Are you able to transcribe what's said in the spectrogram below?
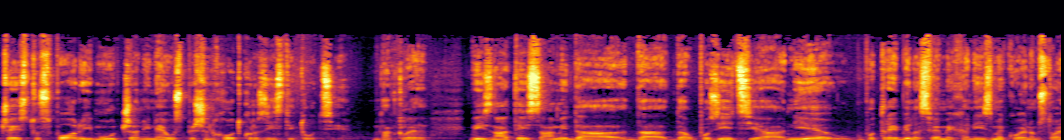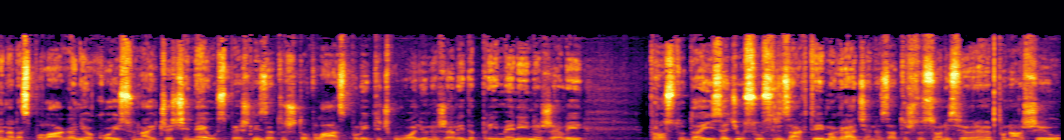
često spor i mučan i neuspešan hod kroz institucije. Dakle, vi znate i sami da, da, da opozicija nije upotrebila sve mehanizme koje nam stoje na raspolaganju, a koji su najčešće neuspešni, zato što vlast političku volju ne želi da primeni i ne želi prosto da izađe u susret zahtevima građana, zato što se oni sve vreme ponašaju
